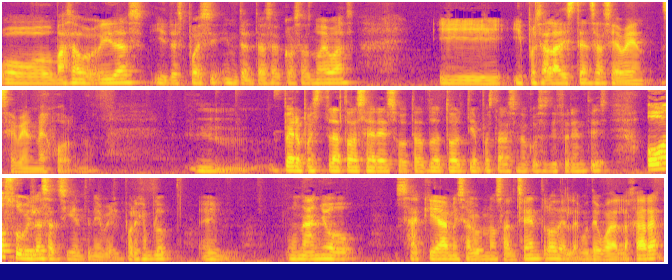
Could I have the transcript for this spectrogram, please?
o más aburridas y después intenté hacer cosas nuevas y, y pues a la distancia se ven, se ven mejor, ¿no? Mm, pero pues trato de hacer eso, trato de todo el tiempo estar haciendo cosas diferentes o subirlas al siguiente nivel. Por ejemplo, eh, un año saqué a mis alumnos al centro de, de Guadalajara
